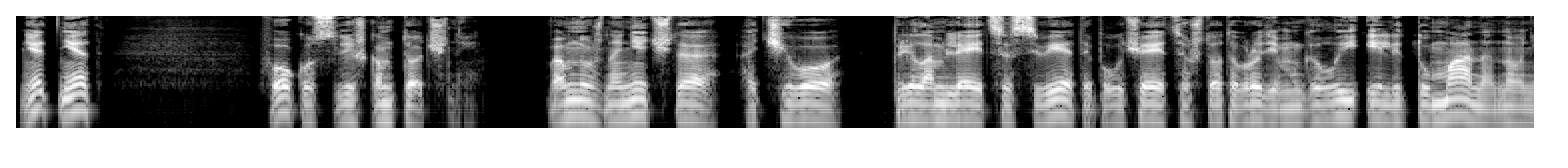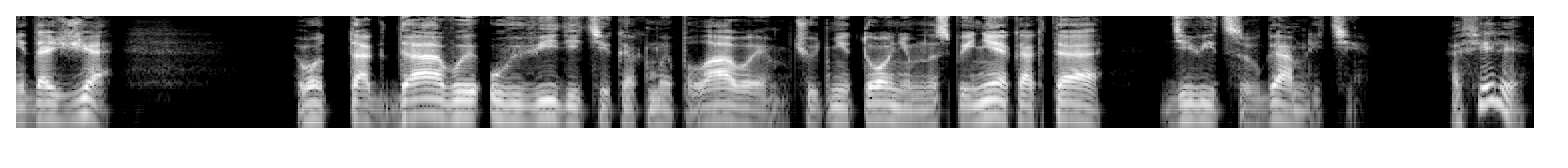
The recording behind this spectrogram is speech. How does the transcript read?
«Нет-нет, фокус слишком точный. Вам нужно нечто, от чего преломляется свет, и получается что-то вроде мглы или тумана, но не дождя. Вот тогда вы увидите, как мы плаваем, чуть не тонем на спине, как та девица в Гамлете. Офелия?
